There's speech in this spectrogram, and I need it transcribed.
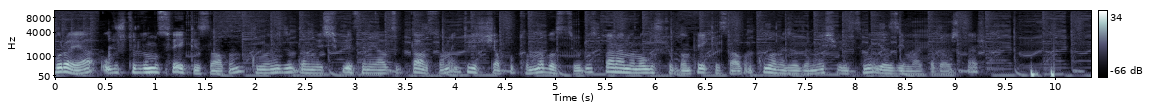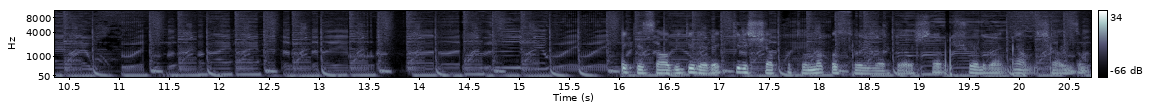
Buraya oluşturduğumuz fake hesabın kullanıcı ve şifresini yazdıktan sonra giriş yap butonuna basıyoruz. Ben hemen oluşturduğum fake hesabın kullanıcı ve şifresini yazayım arkadaşlar. Fake hesabı girerek giriş yap butonuna basıyoruz arkadaşlar. Şöyle ben yanlış yazdım.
